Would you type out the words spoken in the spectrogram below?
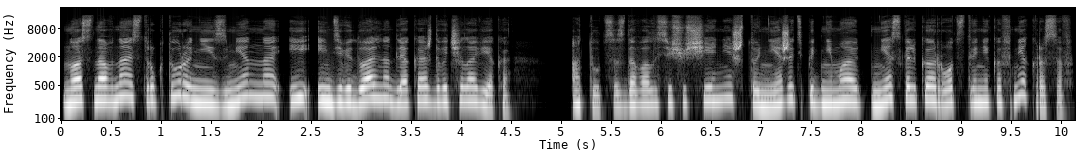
но основная структура неизменна и индивидуальна для каждого человека. А тут создавалось ощущение, что нежить поднимают несколько родственников некросов,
